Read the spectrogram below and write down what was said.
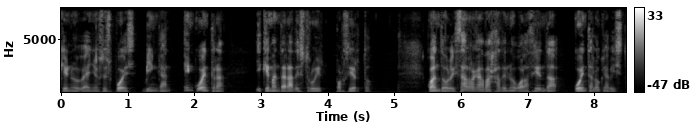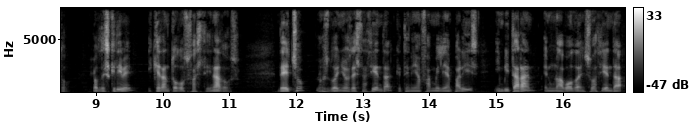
que nueve años después Bingham encuentra y que mandará destruir, por cierto. Cuando Lizárraga baja de nuevo a la hacienda, cuenta lo que ha visto, lo describe y quedan todos fascinados. De hecho, los dueños de esta hacienda, que tenían familia en París, invitarán en una boda en su hacienda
